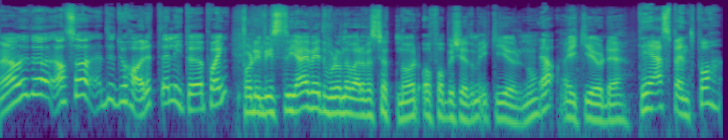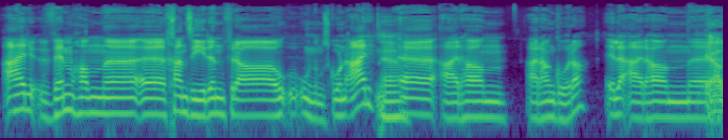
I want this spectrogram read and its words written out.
ja, det, altså, du, du har et lite poeng. Fordi hvis Jeg vet hvordan det var å være 17 år og få beskjed om ikke gjøre noe. Ja. og Ikke gjør det. Det jeg er spent på, er hvem han uh, Khanziren fra ungdomsskolen er. Ja. Uh, er han Er han Gora? Eller er han uh, Ja,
